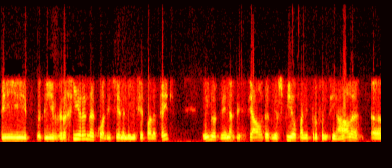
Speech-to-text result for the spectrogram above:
die die regerende koalisie in 'n munisipaliteit nie noodwendig dieselfde weerspieël van die provinsiale uh,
